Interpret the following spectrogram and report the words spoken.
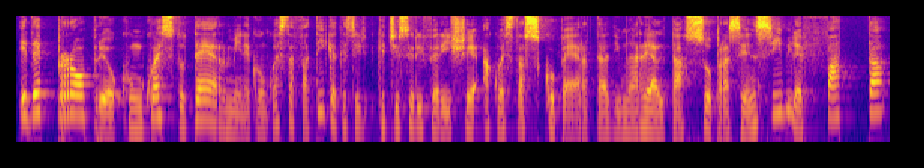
ed è proprio con questo termine, con questa fatica che, si, che ci si riferisce a questa scoperta di una realtà soprasensibile fatta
